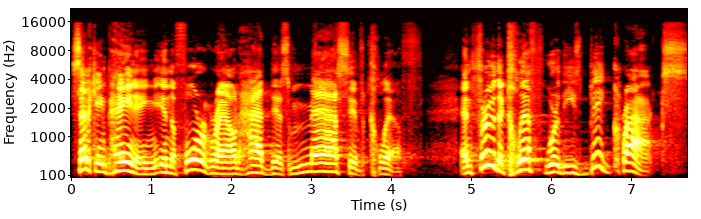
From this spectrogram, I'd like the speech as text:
Second painting in the foreground had this massive cliff, and through the cliff were these big cracks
